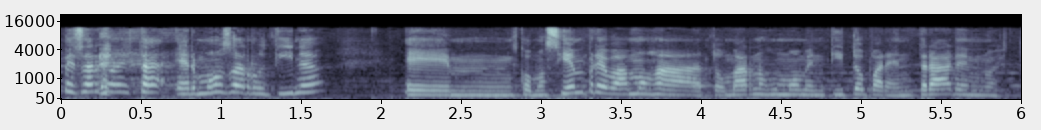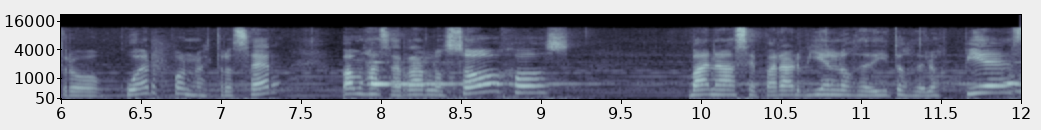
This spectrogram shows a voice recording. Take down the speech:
empezar con esta hermosa rutina. Em, como siempre vamos a tomarnos un momentito para entrar en nuestro cuerpo, en nuestro ser. Vamos a cerrar los ojos, van a separar bien los deditos de los pies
